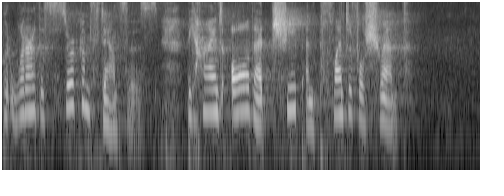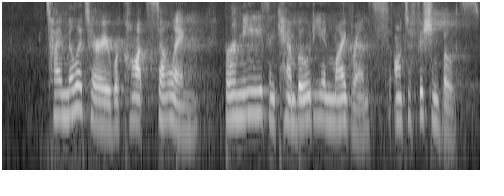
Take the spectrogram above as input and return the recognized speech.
But what are the circumstances behind all that cheap and plentiful shrimp? Thai military were caught selling Burmese and Cambodian migrants onto fishing boats.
